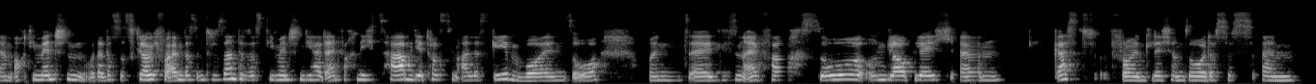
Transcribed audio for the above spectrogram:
ähm, auch die Menschen, oder das ist, glaube ich, vor allem das Interessante, dass die Menschen, die halt einfach nichts haben, dir trotzdem alles geben wollen, so. Und äh, die sind einfach so unglaublich ähm, gastfreundlich und so, das ist, ähm,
